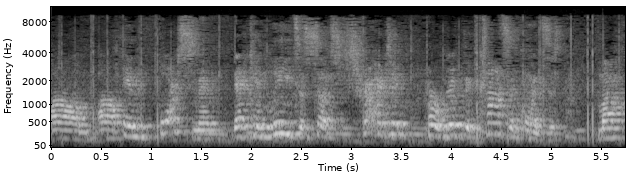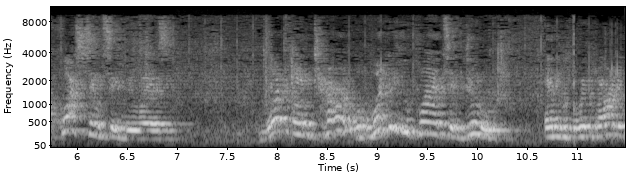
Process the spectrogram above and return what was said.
um, um, enforcement that can lead to such tragic, horrific consequences. My question to you is, what internal, what do you plan to do in regarding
